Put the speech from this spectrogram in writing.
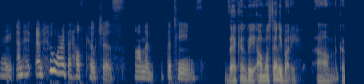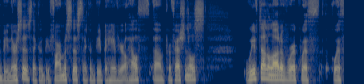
Right. And, and who are the health coaches on the, the teams? They can be almost anybody. Um, can be nurses, they can be pharmacists, they can be behavioral health um, professionals. We've done a lot of work with, with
